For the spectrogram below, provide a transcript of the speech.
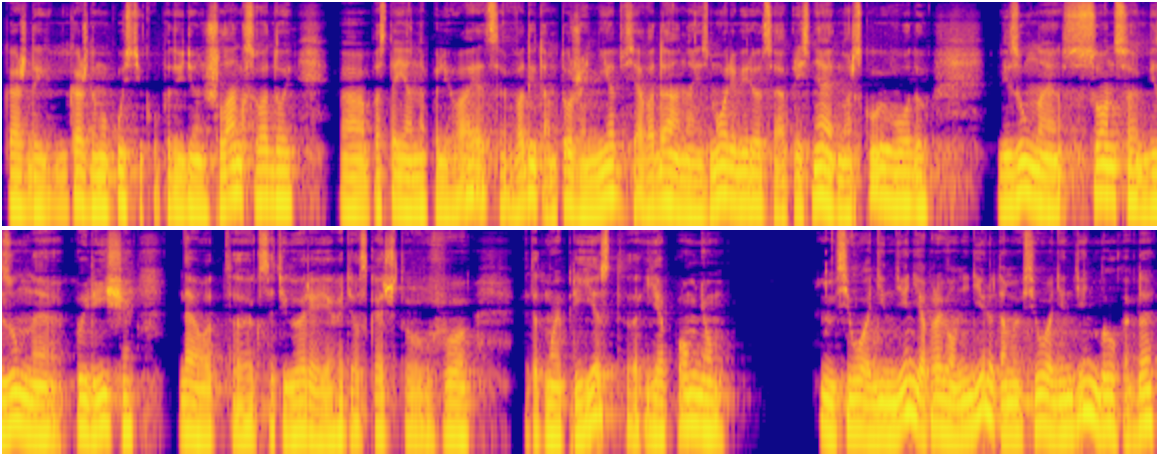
каждый, каждому кустику подведен шланг с водой, а, постоянно поливается. Воды там тоже нет, вся вода, она из моря берется, опресняет морскую воду. Безумное солнце, безумное пылище. Да, вот, э, кстати говоря, я хотел сказать, что в этот мой приезд я помню всего один день, я провел неделю там, и всего один день был, когда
